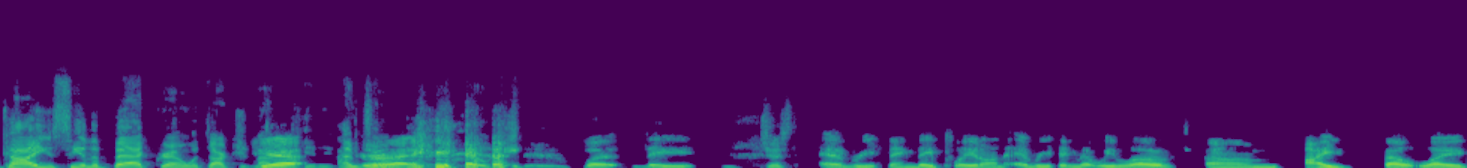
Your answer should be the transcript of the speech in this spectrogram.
guy you see in the background with Doctor. No, Yeah, I'm. I'm joking. Right. I'm joking. but they just everything they played on everything that we loved. Um, I felt like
